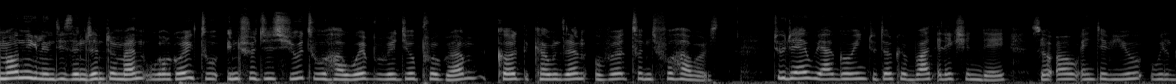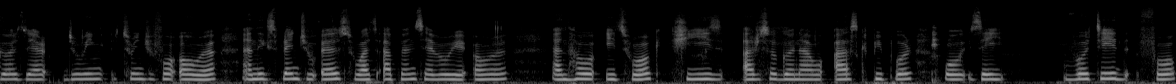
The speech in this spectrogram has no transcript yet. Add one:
morning, ladies and gentlemen. We are going to introduce you to our web radio program called Countdown over 24 hours. Today we are going to talk about election day, so our interview will go there during 24 hours and explain to us what happens every hour and how it works. She is also gonna ask people what they voted for,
